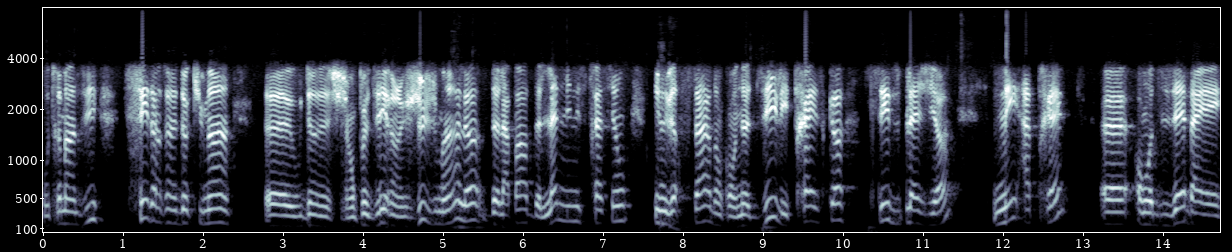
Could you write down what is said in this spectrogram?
Autrement dit, c'est dans un document euh, ou on peut dire un jugement là de la part de l'administration universitaire. Donc on a dit les 13 cas, c'est du plagiat. Mais après, euh, on disait, ben,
